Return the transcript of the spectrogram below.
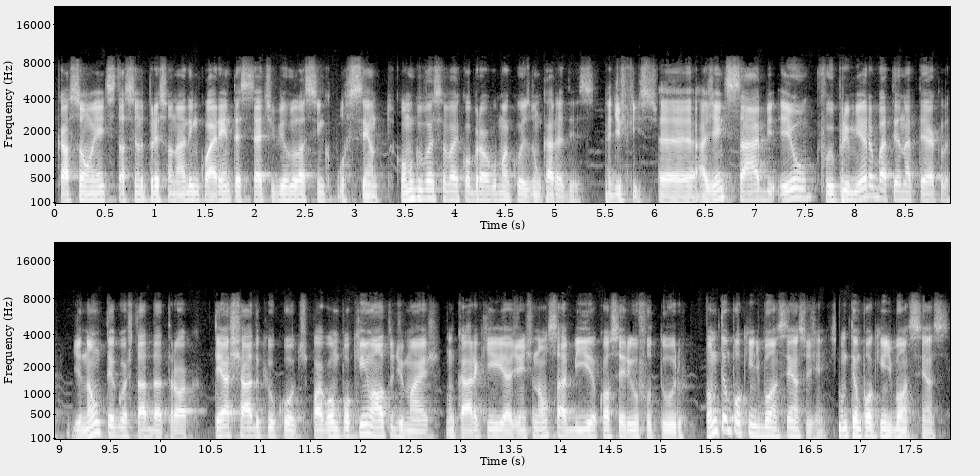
Carson Wentz está sendo pressionado em 47,5%. Como que você vai cobrar alguma coisa de um cara desse? É difícil. É, a gente sabe, eu fui o primeiro a bater na tecla de não ter gostado da troca, ter achado que o coach pagou um pouquinho alto demais, um cara que a gente não sabia qual seria o futuro. Vamos ter um pouquinho de bom senso, gente. Vamos ter um pouquinho de bom senso.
